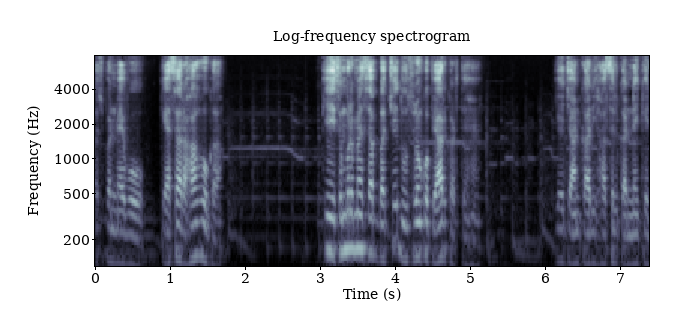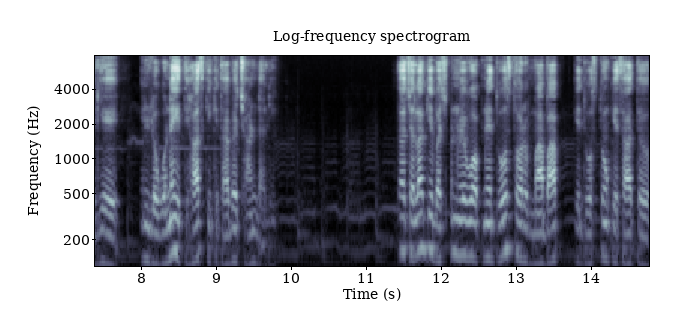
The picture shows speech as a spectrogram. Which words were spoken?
बचपन में वो कैसा रहा होगा? कि इस उम्र में सब बच्चे दूसरों को प्यार करते हैं। ये जानकारी हासिल करने के लिए इन लोगों ने इतिहास की किताबें छान डाली। पता चला कि बचपन में वो अपने दोस्त और माँ बाप के दोस्तों के साथ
